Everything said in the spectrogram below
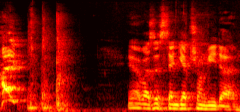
Halt! Ja, was ist denn jetzt schon wieder?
